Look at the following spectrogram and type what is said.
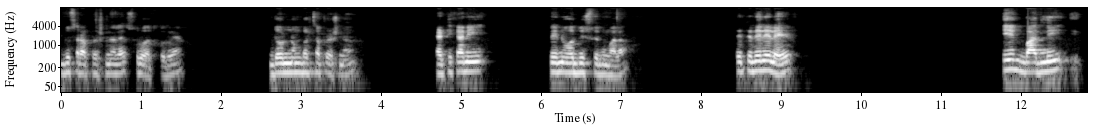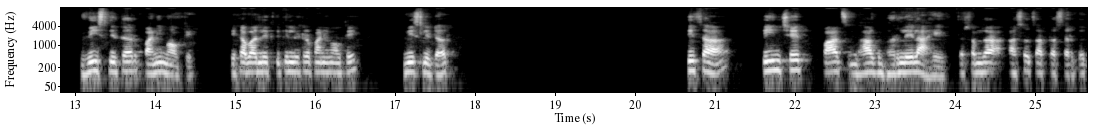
दुसरा प्रश्नाला सुरुवात करूया. दोन नंबरचा प्रश्न. या ठिकाणी स्क्रीनवर दिसतो तुम्हाला. तिथे दिलेले आहे. एक बादली वीस लिटर पाणी मावते. एका बादलीत किती लिटर पाणी मावते? वीस लिटर. तिचा तीनशे पाच भाग भरलेला आहे. तर समजा असंच आता सारखंच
